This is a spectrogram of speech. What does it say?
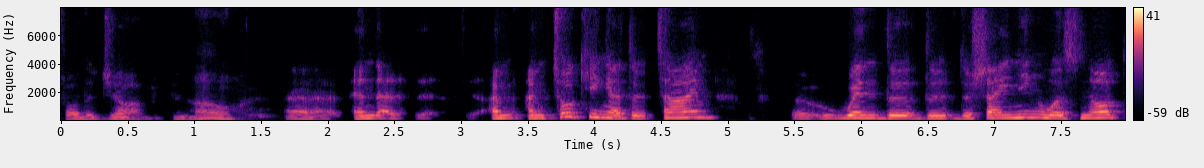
for the job. You know? Oh. Uh, and that, I'm I'm talking at a time when the, the, the Shining was not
